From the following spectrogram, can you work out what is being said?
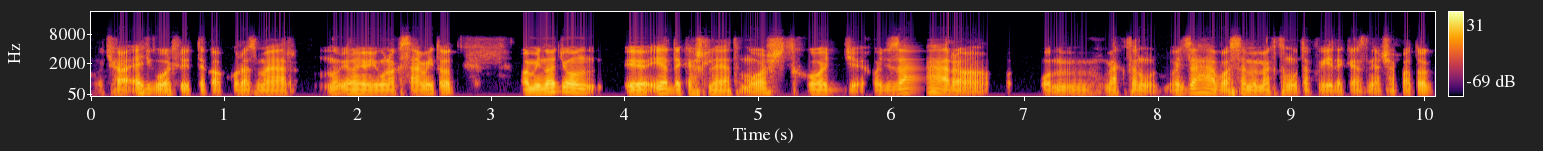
hogyha egy gólt lőttek, akkor az már nagyon jónak számított. Ami nagyon érdekes lehet most, hogy, hogy Zahara megtanult, vagy Zahával szemben megtanultak védekezni a csapatok,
